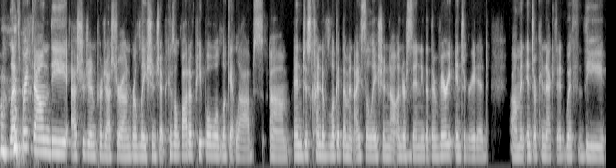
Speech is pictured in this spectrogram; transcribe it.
let's break down the estrogen progesterone relationship because a lot of people will look at labs um, and just kind of look at them in isolation, not understanding that they're very integrated um, and interconnected with the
